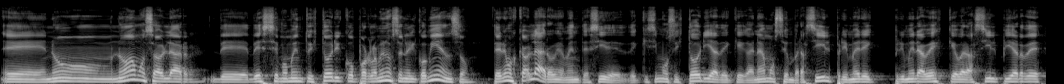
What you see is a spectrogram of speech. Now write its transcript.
eh, no, vamos a hablar de, ese momento histórico, por lo menos en el comienzo. Tenemos que hablar, obviamente, sí, de, que hicimos historia, de que ganamos en Brasil, primera vez que Brasil pierde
